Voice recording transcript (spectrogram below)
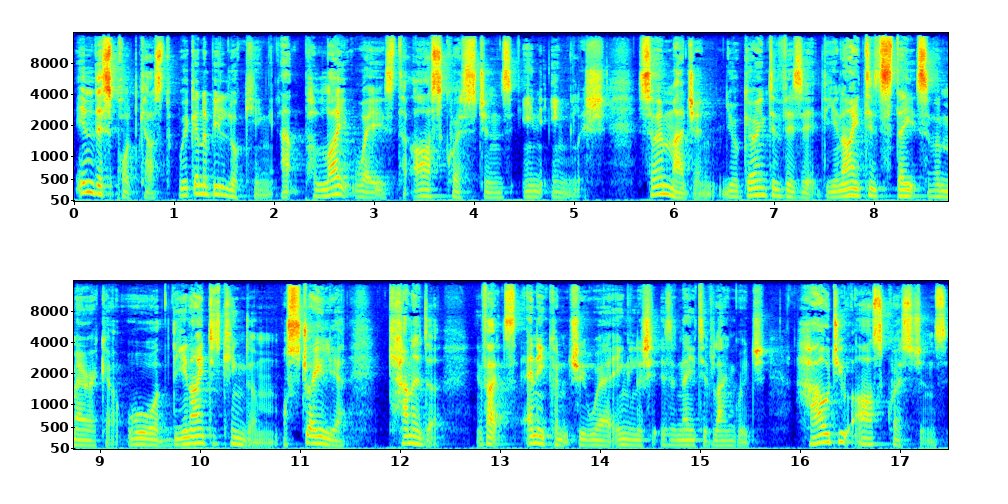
In this podcast, we're going to be looking at polite ways to ask questions in English. So imagine you're going to visit the United States of America or the United Kingdom, Australia, Canada, in fact, any country where English is a native language. How do you ask questions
